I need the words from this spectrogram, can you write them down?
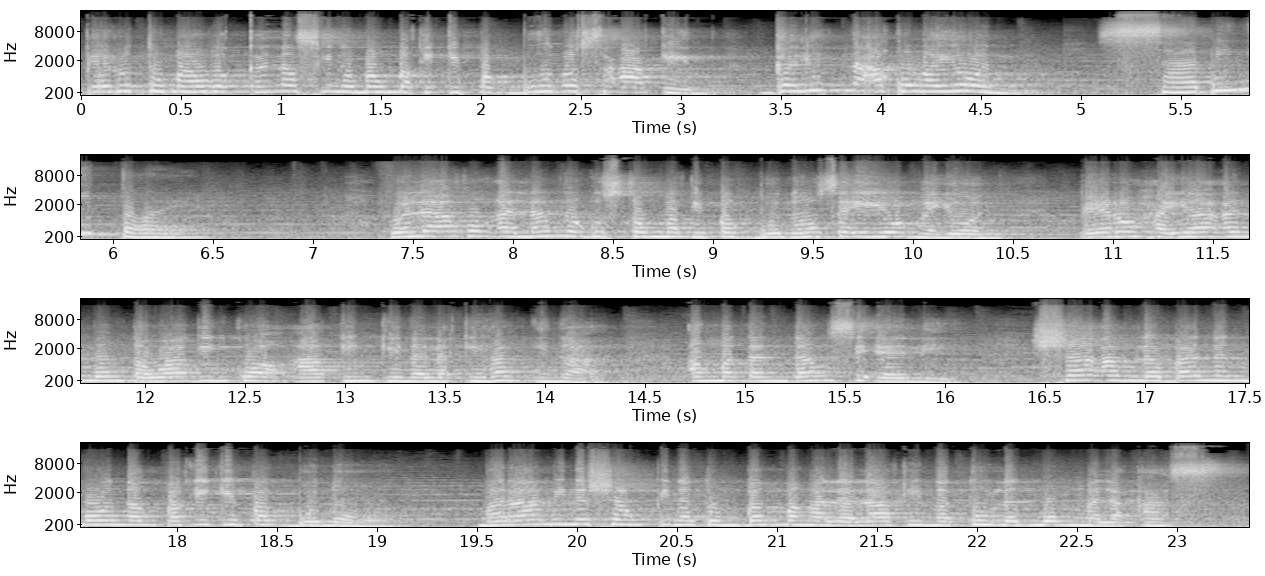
Pero tumawag ka ng sinumang makikipagbuno sa akin. Galit na ako ngayon. Sabi ni Thor. Wala akong alam na gustong makipagbuno sa iyo ngayon. Pero hayaan mong tawagin ko ang aking kinalakihang ina, ang matandang si Ellie. Siya ang labanan mo ng pakikipagbuno. Marami na siyang pinatumbang mga lalaki na tulad mong malakas.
